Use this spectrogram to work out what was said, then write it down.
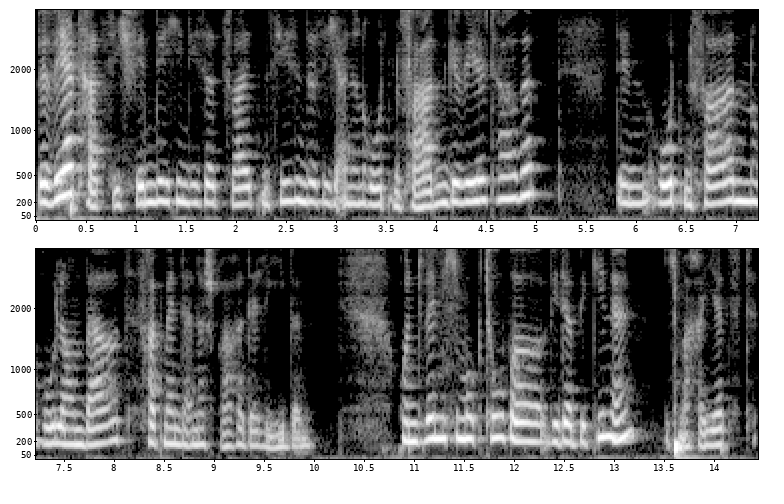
Bewährt hat sich, finde ich, in dieser zweiten Season, dass ich einen roten Faden gewählt habe. Den roten Faden, Roland Barthes, Fragmente einer Sprache der Liebe. Und wenn ich im Oktober wieder beginne, ich mache jetzt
